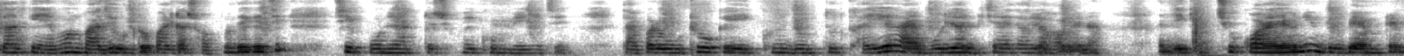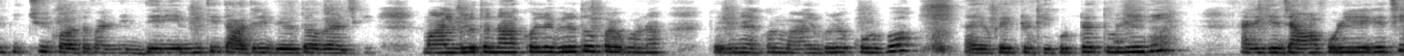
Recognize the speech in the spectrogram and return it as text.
তো আজকে এমন বাজে উল্টো পাল্টা স্বপ্ন দেখেছি, সেই পৌনে আটটার সময় ঘুম ভেঙেছে। তারপরে উঠে ওকে এক্ষুনি দুধ দুধ খাইয়ে আর বলি, আর বিছানায় থাকলে হবে না। যে কিচ্ছু করায়নি ব্যায়াম ট্যায়াম কিচ্ছুই করাতে পারিনি। দেরি, এমনিতেই তাড়াতাড়ি বেরোতে হবে আজকে। মালগুলো তো না করলে বেরোতেও পারব না। তো জন্য এখন মালগুলো করব। আর ওকে একটু ঠেকুরটা তুলিয়ে দিই। আর এই যে জামা পরিয়ে রেখেছি,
